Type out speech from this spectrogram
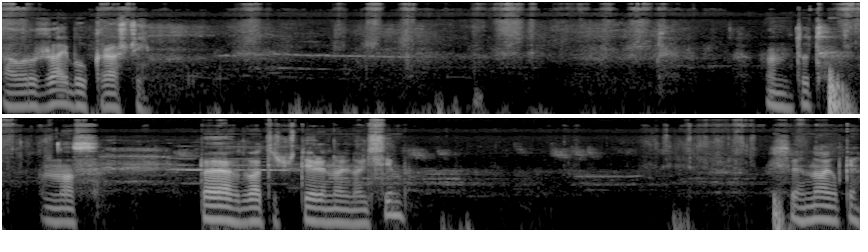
а урожай був кращий. Тут у нас ПФ 24007. Сигналки.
